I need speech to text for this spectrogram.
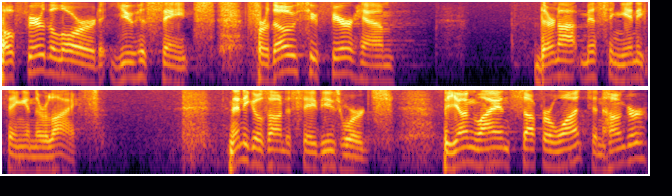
Oh, fear the Lord, you his saints. For those who fear him, they're not missing anything in their life. And then he goes on to say these words The young lions suffer want and hunger,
